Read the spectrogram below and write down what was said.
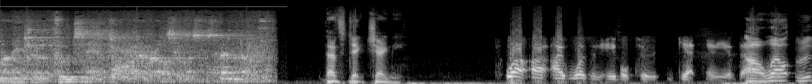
money to the food stamps or whatever else it was to spend on. That's Dick Cheney. Well, I, I wasn't able to get any of that. Oh, well, d-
